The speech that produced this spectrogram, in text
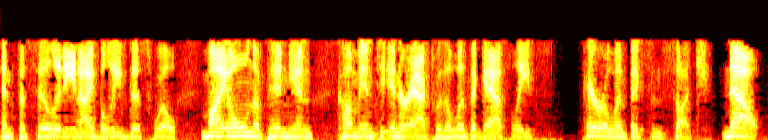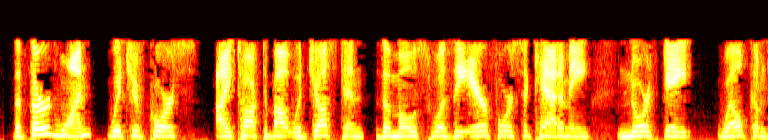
and facility, and I believe this will, my own opinion, come in to interact with Olympic athletes, Paralympics, and such. Now, the third one, which of course I talked about with Justin the most, was the Air Force Academy Northgate Welcome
